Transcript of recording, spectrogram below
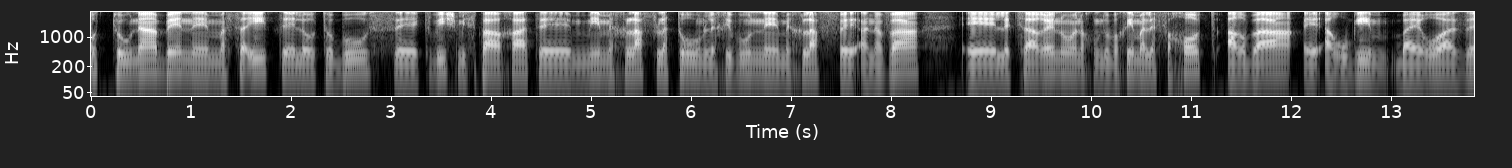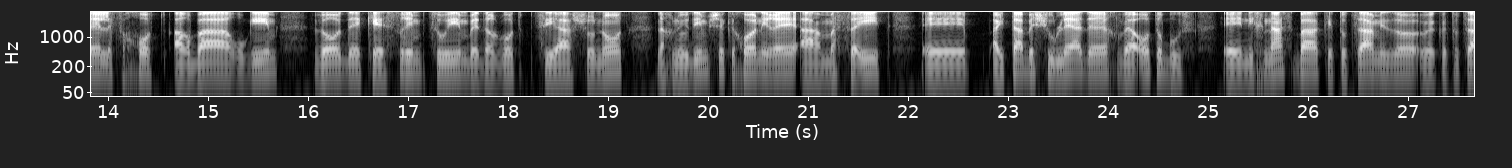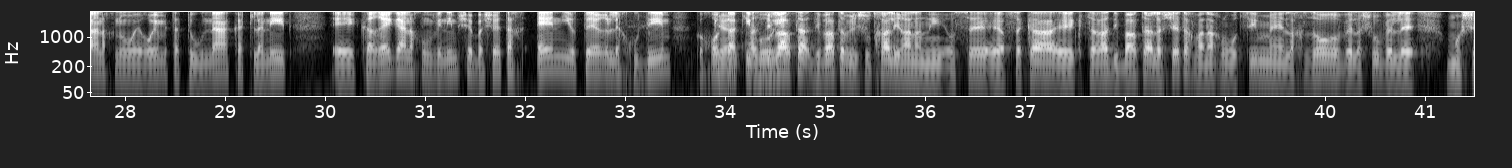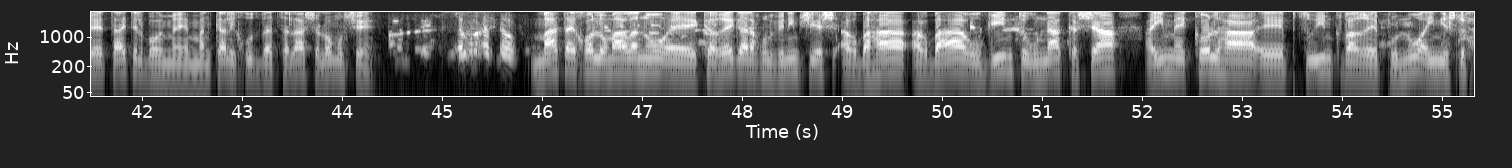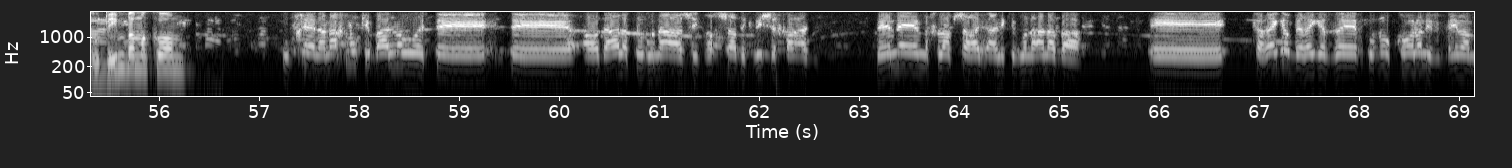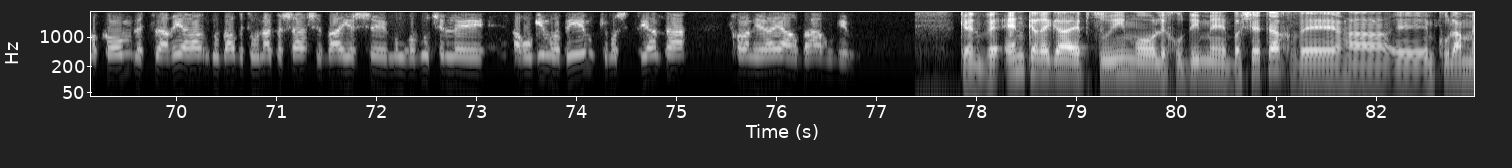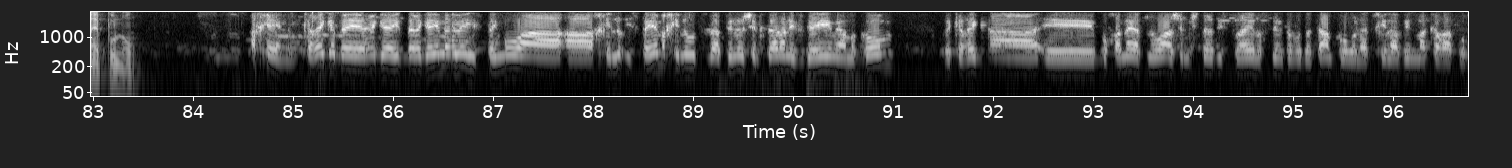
uh, תאונה בין uh, משאית uh, לאוטובוס, uh, כביש מספר אחת uh, ממחלף לטרון לכיוון uh, מחלף uh, ענבה. Uh, לצערנו, אנחנו מדווחים על לפחות ארבעה uh, הרוגים באירוע הזה, לפחות ארבעה הרוגים ועוד uh, כ-20 פצועים בדרגות פציעה שונות. אנחנו יודעים שככל הנראה המשאית uh, הייתה בשולי הדרך והאוטובוס אה, נכנס בה, כתוצאה מזו, אה, כתוצאה אנחנו אה, רואים את התאונה הקטלנית. אה, כרגע אנחנו מבינים שבשטח אין יותר לכודים, כוחות כן, הכיבוי... אז דיברת, דיברת ברשותך, לירן, אני עושה אה, הפסקה אה, קצרה, דיברת על השטח ואנחנו רוצים אה, לחזור ולשוב אל אה, משה טייטלבוים, אה, מנכ"ל איחוד והצלה, שלום משה. שלום טוב. מה אתה יכול לומר לנו אה, כרגע? אנחנו מבינים שיש ארבעה, ארבעה הרוגים, תאונה קשה. האם אה, כל הפצועים כבר אה, פונו? האם יש לכודים במקום? ובכן, אנחנו קיבלנו את, אה, את אה, ההודעה על התאונה שהתרחשה בכביש אחד בין אה, מחלף שער הגיא לכיוון ענבה. אה, כרגע, ברגע זה, פונו כל הנפגעים מהמקום. לצערי הרב מדובר בתאונה קשה שבה יש אה, מעורבות של אה, הרוגים רבים. כמו שציינת, ככל הנראה ארבעה הרוגים. כן, ואין כרגע אה, פצועים או לכודים אה, בשטח, והם כולם אה, פונו. אכן, כרגע ברגע, ברגעים אלה הסתיים החילוץ והפינוי של כלל הנפגעים מהמקום וכרגע אה, בוחני התנועה של משטרת ישראל עושים את עבודתם פה להתחיל להבין מה קרה פה.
